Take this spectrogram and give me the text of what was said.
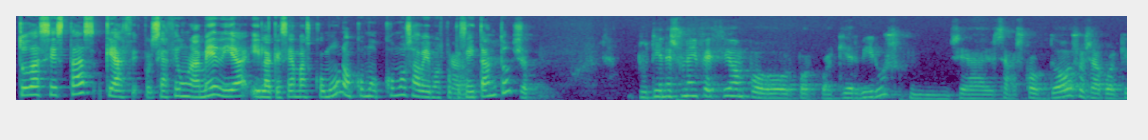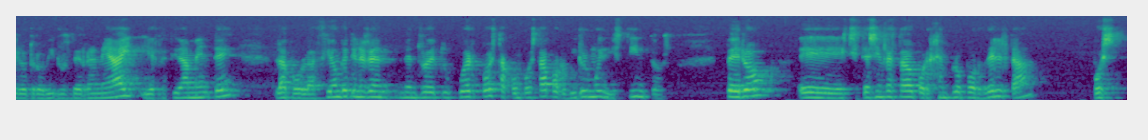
todas estas, ¿qué hace? Pues se hace una media y la que sea más común, ¿o cómo, cómo sabemos? Porque si hay tantos. Tú tienes una infección por, por, cualquier virus, mm, sea el SARS-CoV-2 o sea cualquier otro virus de RNA, y efectivamente la población que tienes dentro de tu cuerpo está compuesta por virus muy distintos. Pero eh, si te has infectado, por ejemplo, por Delta, pues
